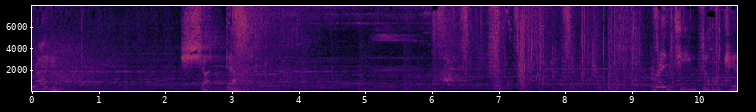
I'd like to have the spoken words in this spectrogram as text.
Dragon. Shut down. Red team double kill.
